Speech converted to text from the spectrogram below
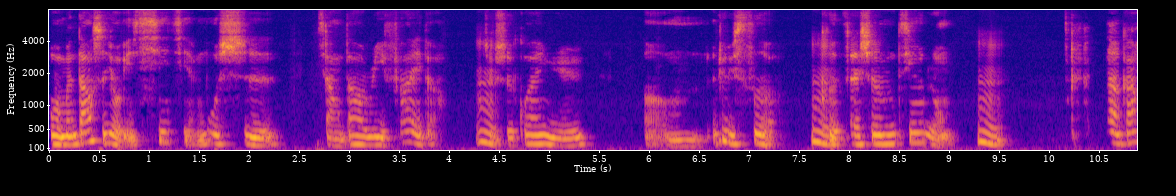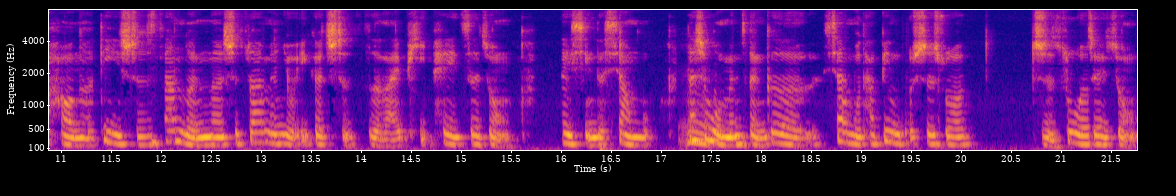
我们当时有一期节目是讲到 refi 的，就嗯是关于嗯绿色可嗯再生金融。嗯。那刚好呢，第十三轮呢是专门有一个池子来匹配这种类型的项目，但是嗯。我们整个项目它并不是说只做这种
